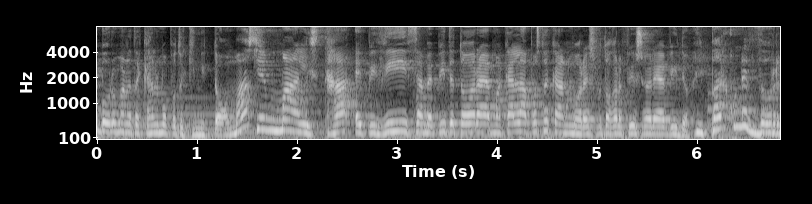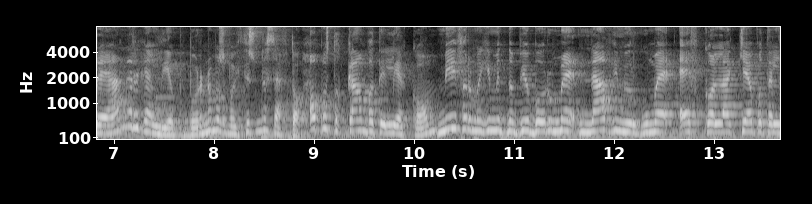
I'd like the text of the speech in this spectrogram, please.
μπορούμε να τα κάνουμε από το κινητό μας και μάλιστα, επειδή θα με πείτε τώρα, μα καλά, πώς θα κάνουμε ωραίες φωτογραφίες, ωραία βίντεο. Υπάρχουν δωρεάν εργαλεία που μπορούν να μας βοηθήσουν σε αυτό, όπως το canva.com, μια εφαρμογή με την οποία μπορούμε να δημιουργούμε εύκολα και αποτελεσματικά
